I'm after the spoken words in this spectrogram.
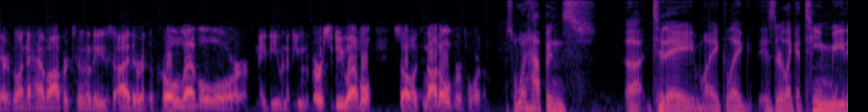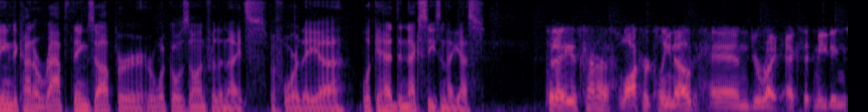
are going to have opportunities either at the pro level or maybe even at the university level. So it's not over for them. So what happens uh, today, Mike? Like, is there like a team meeting to kind of wrap things up, or, or what goes on for the Knights before they uh, look ahead to next season? I guess. Today is kind of locker clean out, and you're right, exit meetings.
